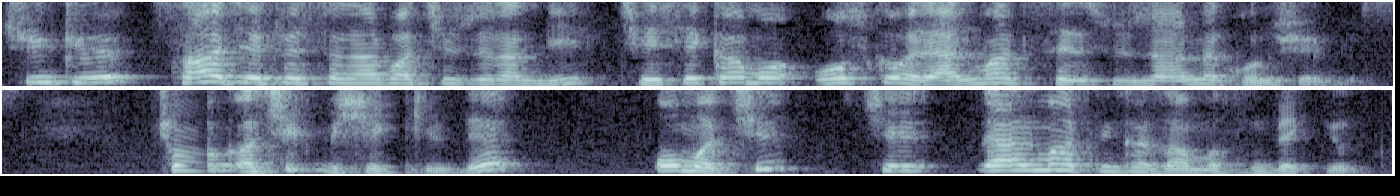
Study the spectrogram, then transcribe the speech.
Çünkü sadece Efes Fenerbahçe üzerinden değil, CSK Moskova Real Madrid serisi üzerinden konuşabiliriz. Çok açık bir şekilde o maçı Real Madrid'in kazanmasını bekliyorduk.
